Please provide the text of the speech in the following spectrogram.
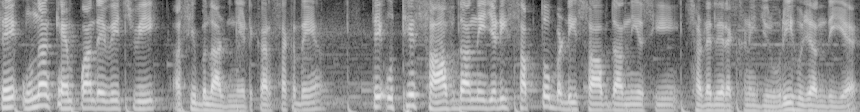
ਤੇ ਉਹਨਾਂ ਕੈਂਪਾਂ ਦੇ ਵਿੱਚ ਵੀ ਅਸੀਂ ਬਲੱਡ ਡੋਨੇਟ ਕਰ ਸਕਦੇ ਹਾਂ। ਤੇ ਉੱਥੇ ਸਾਵਧਾਨੀ ਜਿਹੜੀ ਸਭ ਤੋਂ ਵੱਡੀ ਸਾਵਧਾਨੀ ਅਸੀਂ ਸਾਡੇ ਲਈ ਰੱਖਣੀ ਜ਼ਰੂਰੀ ਹੋ ਜਾਂਦੀ ਹੈ।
